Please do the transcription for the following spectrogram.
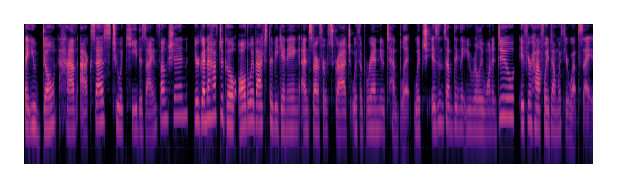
that you don't have access to a key design function, you're gonna have to go all the way back to the beginning and start from scratch with a brand new template, which isn't something that you really wanna do if you're halfway done with your website.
